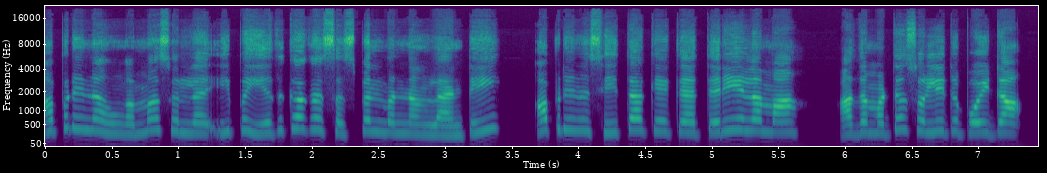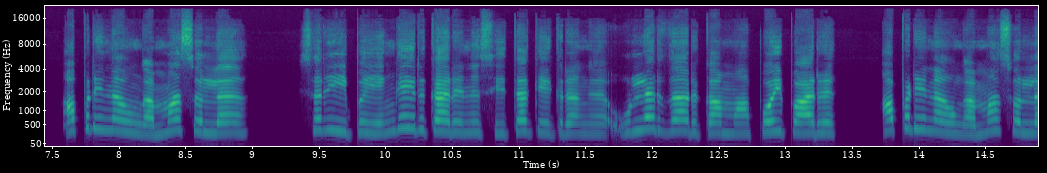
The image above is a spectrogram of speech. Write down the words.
அப்படின்னு அவங்க அம்மா சொல்ல இப்ப எதுக்காக சஸ்பெண்ட் பண்ணாங்களா ஆண்டி? அப்படின்னு சீதா கேட்க தெரியலம்மா. அத மட்டும் சொல்லிட்டு போயிட்டான். அப்படின்னு அவங்க அம்மா சொல்ல சரி இப்ப எங்க இருக்காருன்னு சீதா கேக்குறாங்க. உள்ளதான் இருக்காமா போய் பாரு. அப்படின்னு அவங்க அம்மா சொல்ல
